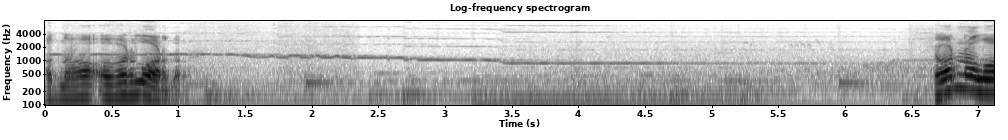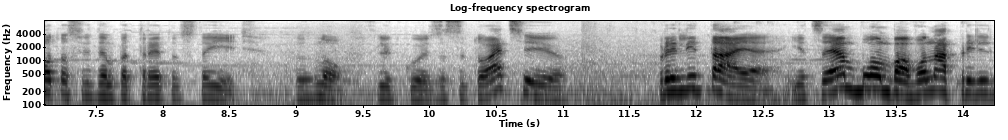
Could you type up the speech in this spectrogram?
одного оверлорду. Чорна лотос від МП3 тут стоїть. Знов слідкує за ситуацією. Прилітає І ІЦМ бомба, вона прилі-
